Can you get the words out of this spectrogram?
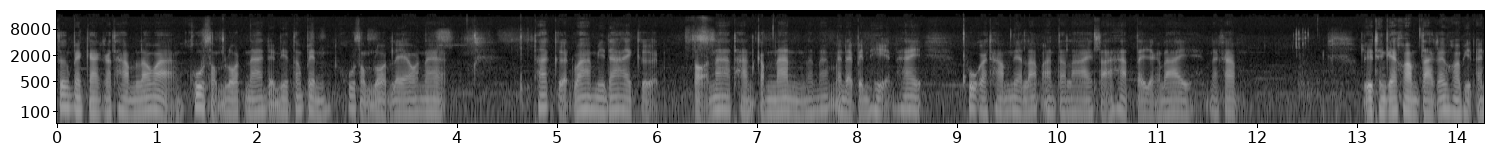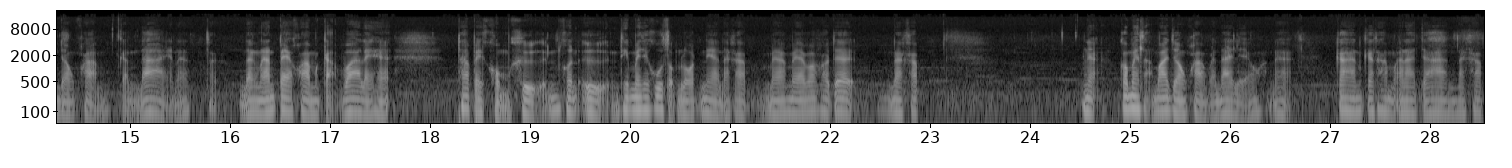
ซึ่งเป็นการกระทำระหว่างคู่สมรสนะ เดี๋ยวนี้ต้องเป็นคู่สมรสแล้วนะฮะถ้าเกิดว่ามีได้เกิดต่อหน้าทานกำนันนะไม่ได้เป็นเหตุให้ ผู้กระทำเนี่ยรับอันตรายสาหัสแต่อย่างใดนะครับ หรือถึงแก่ความตายก็เป็นความผิดอันยอมความกันได้นะดังนั้นแปลความกลับว่าอะไรฮะถ้าไปข่มขืนคนอื่นที่ไม่ใช่คู่สมรสเนี่ยนะครับ แม้แม้ว่าเขาจะนะครับเนี่ยก็ไม่สามารถยอมความกันได้แล้วนะฮะการกระทำอนาจารนะครับ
